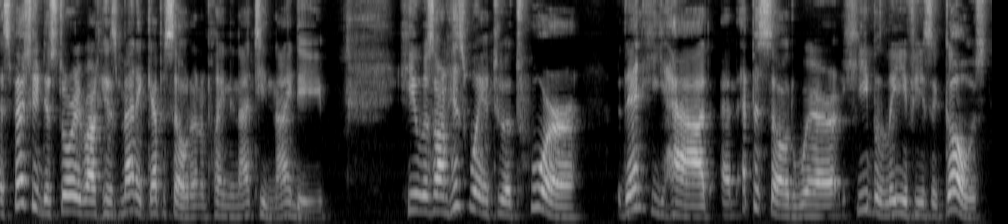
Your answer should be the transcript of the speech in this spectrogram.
especially the story about his manic episode on a plane in 1990. He was on his way to a tour, then he had an episode where he believed he's a ghost.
